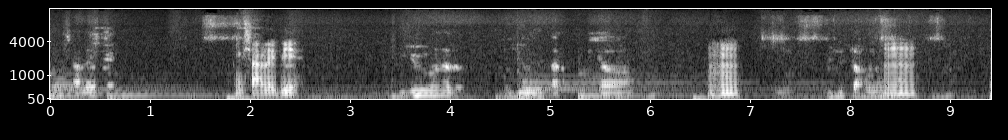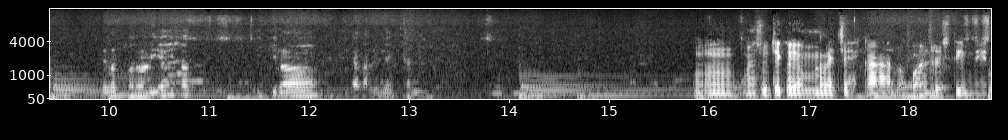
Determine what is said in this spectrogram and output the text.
misalnya misalnya piye? Buyu ngono lho. Buyu karo ya mm tok ngono. -mm. di negara liya iso dikira tindakan ilegal. Mm-mm, maksudnya kayak melecehkan apa underestimate.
